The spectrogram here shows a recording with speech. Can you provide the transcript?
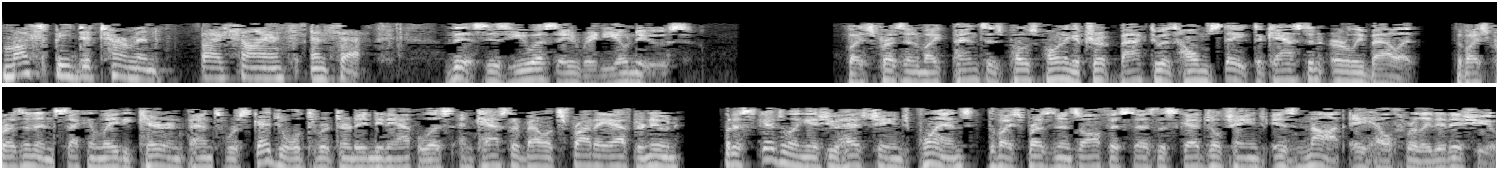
must be determined by science and facts. This is USA Radio News. Vice President Mike Pence is postponing a trip back to his home state to cast an early ballot. The Vice President and Second Lady Karen Pence were scheduled to return to Indianapolis and cast their ballots Friday afternoon, but a scheduling issue has changed plans. The Vice President's office says the schedule change is not a health-related issue.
